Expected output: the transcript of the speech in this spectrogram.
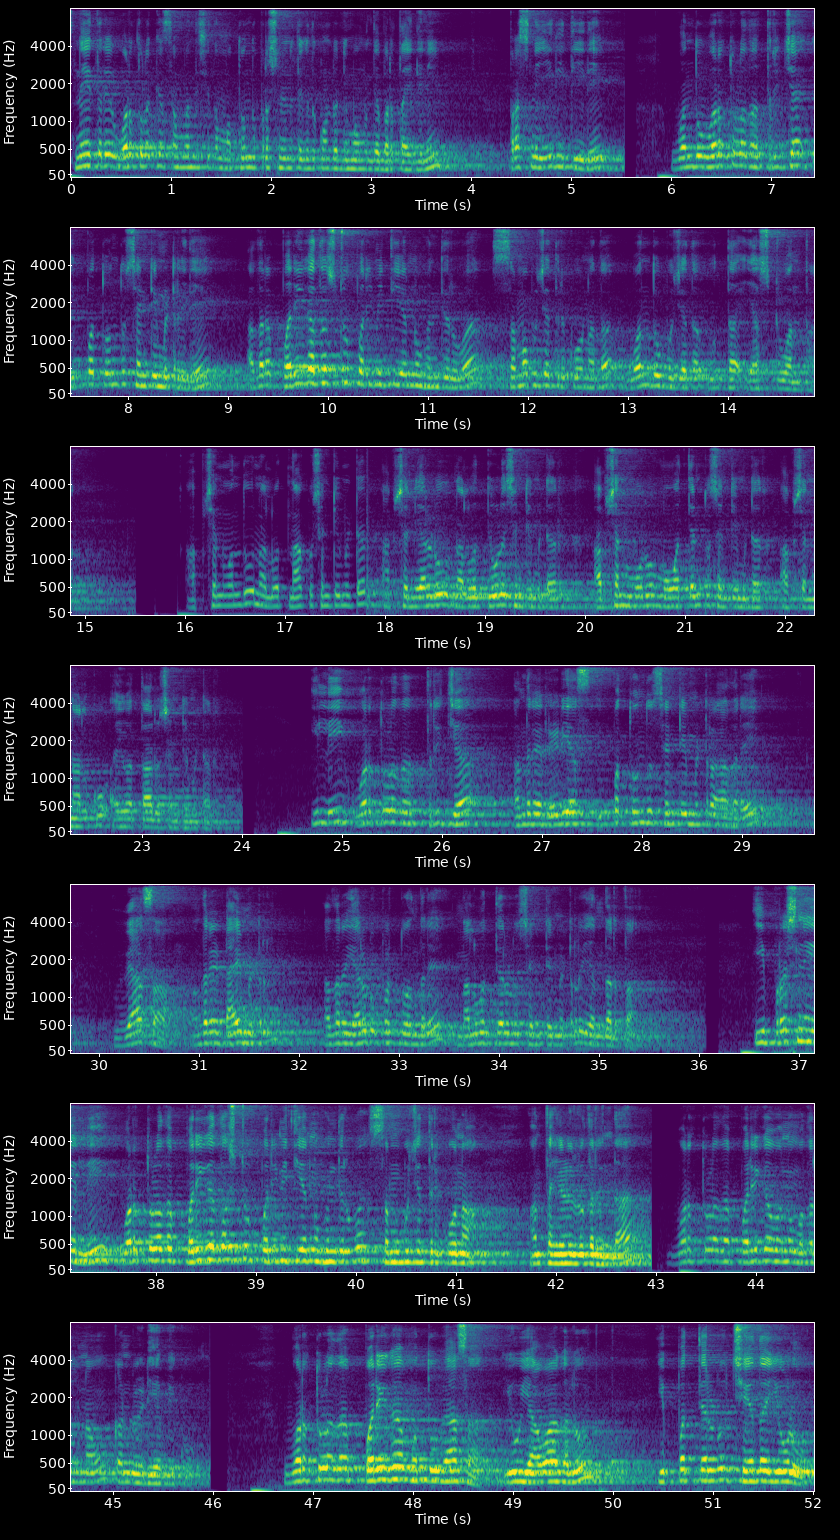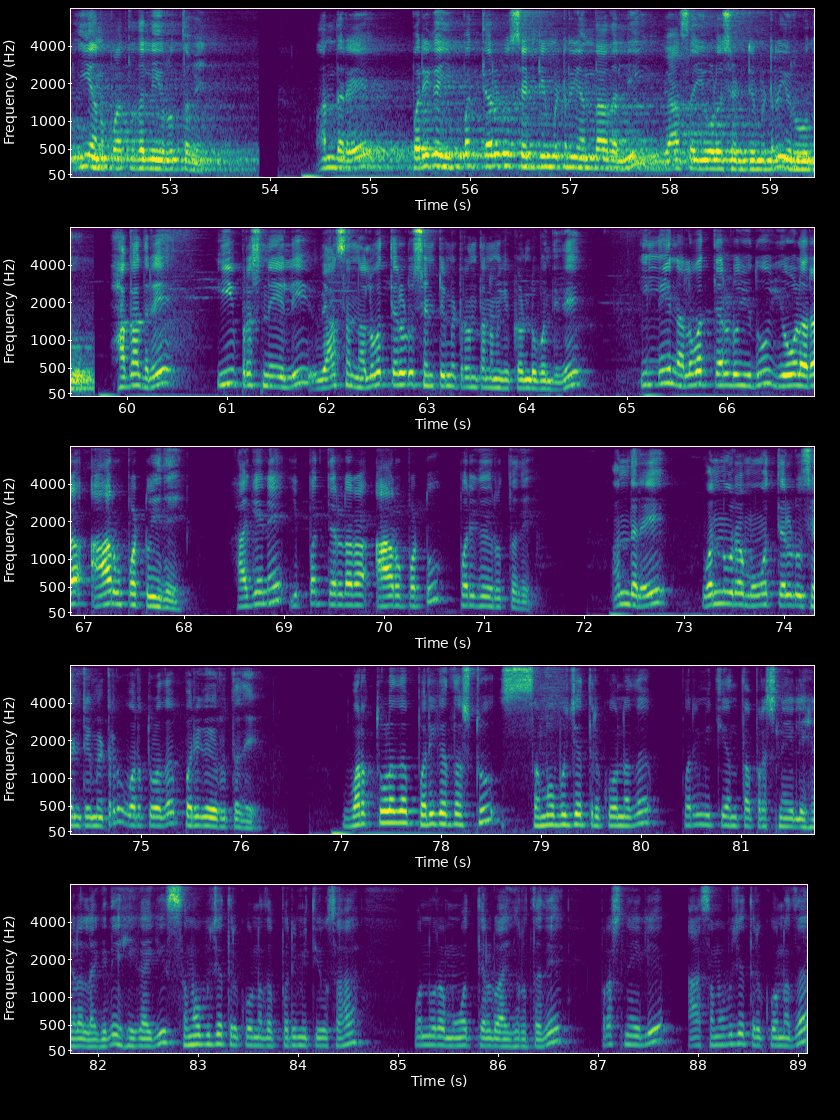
ಸ್ನೇಹಿತರೆ ವರ್ತುಳಕ್ಕೆ ಸಂಬಂಧಿಸಿದ ಮತ್ತೊಂದು ಪ್ರಶ್ನೆಯನ್ನು ತೆಗೆದುಕೊಂಡು ನಿಮ್ಮ ಮುಂದೆ ಬರ್ತಾ ಇದ್ದೀನಿ. ಪ್ರಶ್ನೆ ಈ ರೀತಿ ಇದೆ. ಒಂದು ವರ್ತುಳದ ತ್ರಿಜ್ಯ ಇಪ್ಪತ್ತೊಂದು ಸೆಂಟಿಮೀಟರ್ ಇದೆ. ಅದರ ಪರಿಗದಷ್ಟು ಪರಿಮಿತಿಯನ್ನು ಹೊಂದಿರುವ ಸಮಭುಜ ತ್ರಿಕೋನದ ಒಂದು ಭುಜದ ಉದ್ದ ಎಷ್ಟು ಅಂತ? ಆಪ್ಷನ್ ಒಂದು ನಲವತ್ನಾಲ್ಕು ಸೆಂಟಿಮೀಟರ್, ಆಪ್ಷನ್ ಎರಡು ನಲವತ್ತೇಳು ಸೆಂಟಿಮೀಟರ್, ಆಪ್ಷನ್ ಮೂರು ಮೂವತ್ತೆಂಟು ಸೆಂಟಿಮೀಟರ್, ಆಪ್ಷನ್ ನಾಲ್ಕು ಐವತ್ತಾರು ಸೆಂಟಿಮೀಟರ್. ಇಲ್ಲಿ ವರ್ತುಳದ ತ್ರಿಜ್ಯ ಅಂದರೆ ರೇಡಿಯಸ್ ಇಪ್ಪತ್ತೊಂದು ಸೆಂಟಿಮೀಟರ್ ಆದರೆ ವ್ಯಾಸ ಅಂದರೆ ಡಯಮೀಟ್ರ್ ಅದರ ಎರಡು ಪಟ್ಟು ಅಂದರೆ ನಲವತ್ತೆರಡು ಸೆಂಟಿಮೀಟರ್ ಎಂದರ್ಥ. ಈ ಪ್ರಶ್ನೆಯಲ್ಲಿ ವರ್ತುಳದ ಪರಿಗದಷ್ಟು ಪರಿಮಿತಿಯನ್ನು ಹೊಂದಿರುವ ಸಂಭುಜ ತ್ರಿಕೋನ ಅಂತ ಹೇಳಿರುವುದರಿಂದ ವರ್ತುಳದ ಪರಿಗವನ್ನು ಮೊದಲು ನಾವು ಕಂಡುಹಿಡಿಯಬೇಕು. ವರ್ತುಳದ ಪರಿಗ ಮತ್ತು ವ್ಯಾಸ ಇವು ಯಾವಾಗಲೂ ಇಪ್ಪತ್ತೆರಡು ಛೇದ ಏಳು ಈ ಅನುಪಾತದಲ್ಲಿ ಇರುತ್ತವೆ. ಅಂದರೆ ಪರಿಗ ಇಪ್ಪತ್ತೆರಡು ಸೆಂಟಿಮೀಟರ್ ಎಂದಾದಲ್ಲಿ ವ್ಯಾಸ ಏಳು ಸೆಂಟಿಮೀಟರ್ ಇರುವುದು. ಹಾಗಾದರೆ ಈ ಪ್ರಶ್ನೆಯಲ್ಲಿ ವ್ಯಾಸ ನಲವತ್ತೆರಡು ಸೆಂಟಿಮೀಟರ್ ಅಂತ ನಮಗೆ ಕಂಡು ಬಂದಿದೆ. ಇಲ್ಲಿ ನಲವತ್ತೆರಡು ಇದು ಏಳರ ಆರು ಪಟ್ಟು ಇದೆ. ಹಾಗೆಯೇ ಇಪ್ಪತ್ತೆರಡರ ಆರು ಪಟ್ಟು ಪರಿಗ ಇರುತ್ತದೆ. ಅಂದರೆ ಒಂನ್ನೂರ ಮೂವತ್ತೆರಡು ಸೆಂಟಿಮೀಟರ್ ವರ್ತುಳದ ಪರಿಗ ಇರುತ್ತದೆ. ವರ್ತುಳದ ಪರಿಗದಷ್ಟು ಸಮಭುಜ ತ್ರಿಕೋನದ ಪರಿಮಿತಿ ಅಂತ ಪ್ರಶ್ನೆಯಲ್ಲಿ ಹೇಳಲಾಗಿದೆ. ಹೀಗಾಗಿ ಸಮಭುಜ ತ್ರಿಕೋನದ ಪರಿಮಿತಿಯು ಸಹ ಒಂನ್ನೂರ ಮೂವತ್ತೆರಡು ಆಗಿರುತ್ತದೆ. ಪ್ರಶ್ನೆಯಲ್ಲಿ ಆ ಸಮಭುಜ ತ್ರಿಕೋನದ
